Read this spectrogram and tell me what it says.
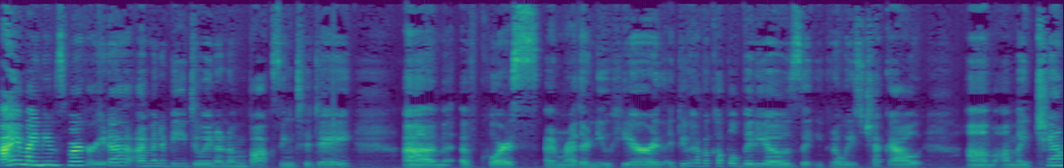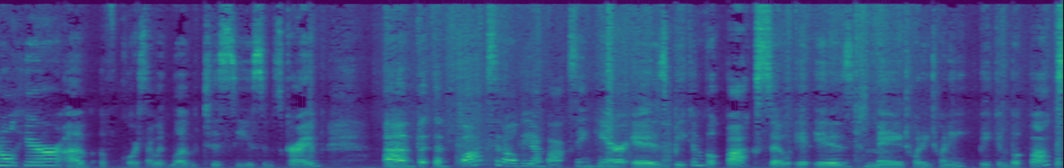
Hi, my name is Margarita. I'm going to be doing an unboxing today. Um, of course, I'm rather new here. I do have a couple videos that you can always check out um, on my channel here. Of, of course, I would love to see you subscribe. Um, but the box that I'll be unboxing here is Beacon Book Box. So it is May 2020 Beacon Book Box.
